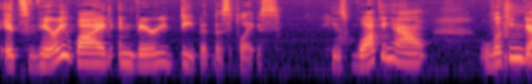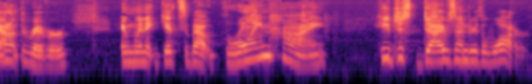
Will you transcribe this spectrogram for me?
It's very wide and very deep at this place. He's walking out, looking down at the river, and when it gets about groin high, he just dives under the water.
